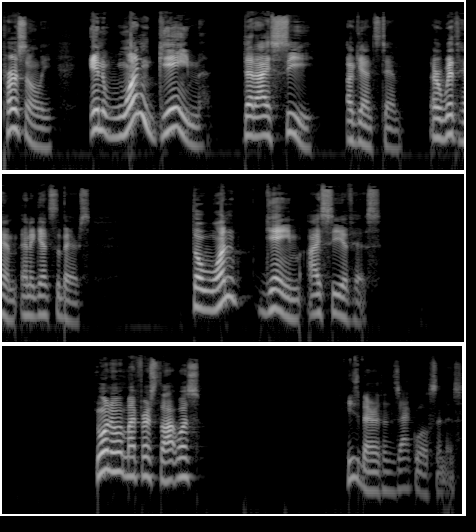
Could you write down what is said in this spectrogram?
personally, in one game that I see against him, or with him and against the Bears, the one game I see of his, you want to know what my first thought was? He's better than Zach Wilson is.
